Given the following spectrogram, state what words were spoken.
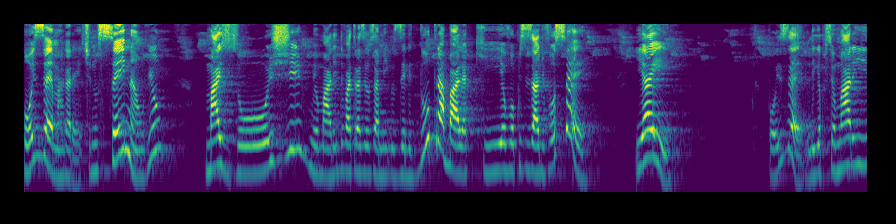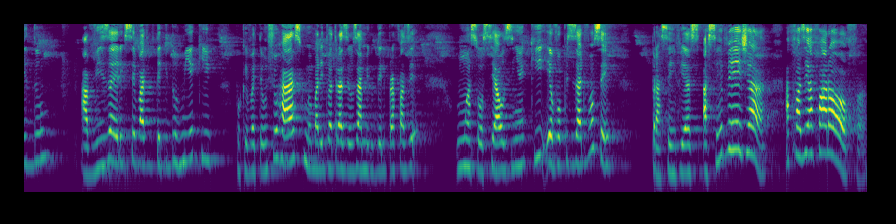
Pois é, Margarete, não sei não, viu? Mas hoje meu marido vai trazer os amigos dele do trabalho aqui, eu vou precisar de você. E aí? Pois é, liga pro seu marido, avisa ele que você vai ter que dormir aqui, porque vai ter um churrasco, meu marido vai trazer os amigos dele para fazer uma socialzinha aqui, eu vou precisar de você para servir a, a cerveja, a fazer a farofa,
